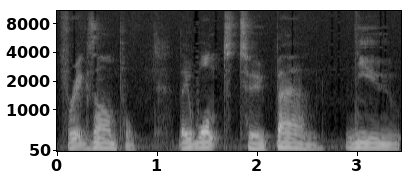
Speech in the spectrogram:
For example, they want to ban new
